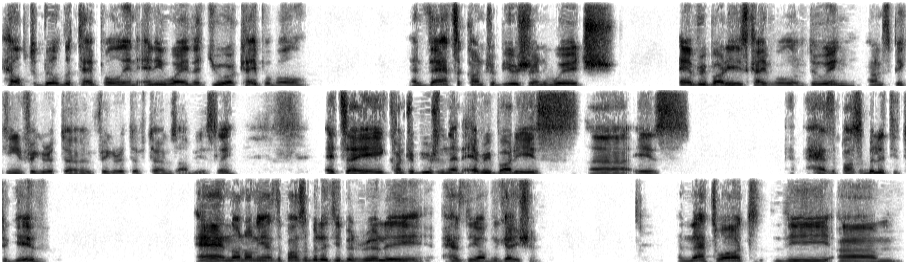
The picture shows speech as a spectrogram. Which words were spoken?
help to build the temple in any way that you are capable. And that's a contribution which everybody is capable of doing. I'm speaking in figurative figurative terms obviously. It's a contribution that everybody is uh, is has the possibility to give and not only has the possibility but really has the obligation and that's what the um,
